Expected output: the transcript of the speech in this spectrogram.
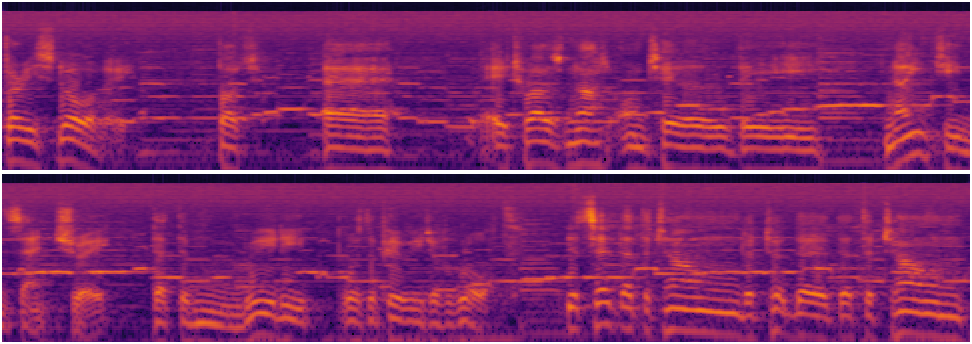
very slowly. But uh, it was not until the 19th century that the, really was the period of growth. It said that the town that the, that the town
